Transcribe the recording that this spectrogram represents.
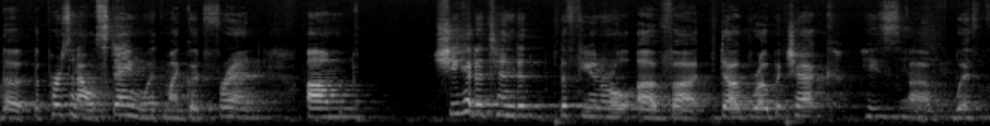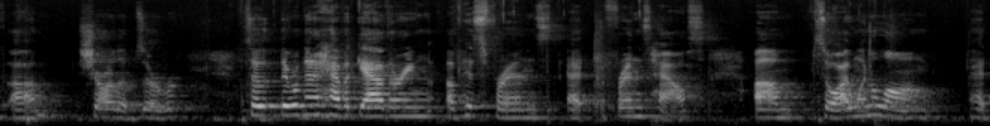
the, the person I was staying with, my good friend, um, she had attended the funeral of uh, Doug Robarchek. He's uh, with um, Charlotte Observer. So they were going to have a gathering of his friends at a friend's house. Um, so I went along, had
